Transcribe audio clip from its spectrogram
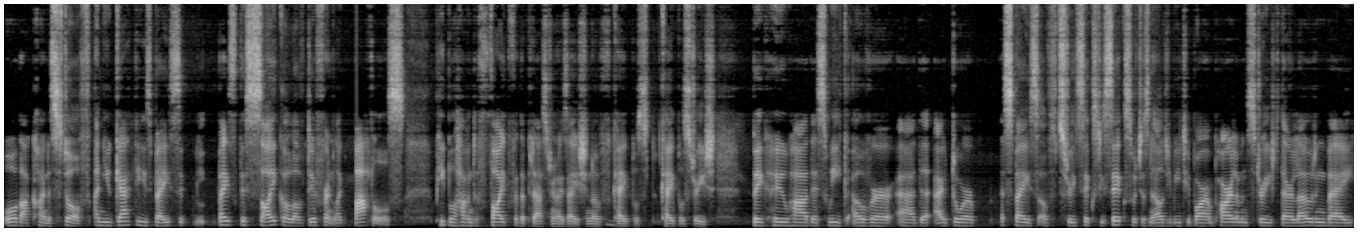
all that kind of stuff. And you get these basic, basic this cycle of different like battles people having to fight for the pedestrianisation of mm. Capel, Capel Street. Big hoo ha this week over uh, the outdoor space of Street 66, which is an LGBT bar on Parliament Street, their loading bay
